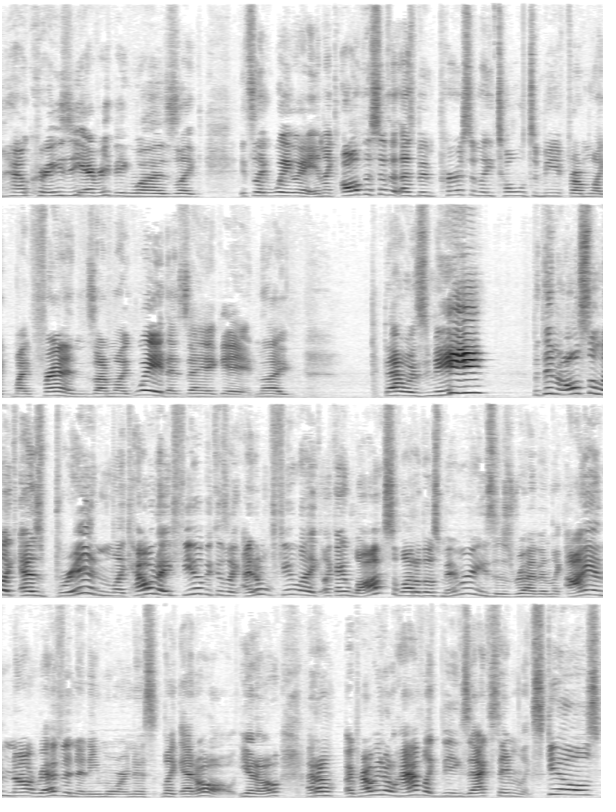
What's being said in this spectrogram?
how crazy everything was like it's like wait wait and like all the stuff that has been personally told to me from like my friends i'm like wait a second like that was me but then also like as Bryn, like how would I feel? Because like I don't feel like like I lost a lot of those memories as Revan. Like I am not Revan anymore, in this, like at all. You know, I don't. I probably don't have like the exact same like skills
